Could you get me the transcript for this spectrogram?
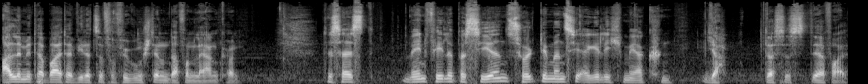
alle Mitarbeiter wieder zur Verfügung stellen und davon lernen können. Das heißt, wenn Fehler passieren, sollte man sie eigentlich merken, Ja, das ist der Fall.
